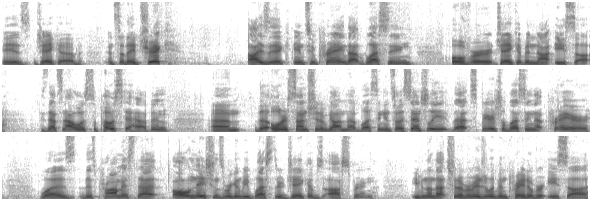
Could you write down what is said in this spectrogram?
is Jacob. And so they trick Isaac into praying that blessing over Jacob and not Esau because that's not what was supposed to happen. Um, the older son should have gotten that blessing. And so essentially, that spiritual blessing, that prayer, was this promise that all nations were going to be blessed through Jacob's offspring. Even though that should have originally been prayed over Esau,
